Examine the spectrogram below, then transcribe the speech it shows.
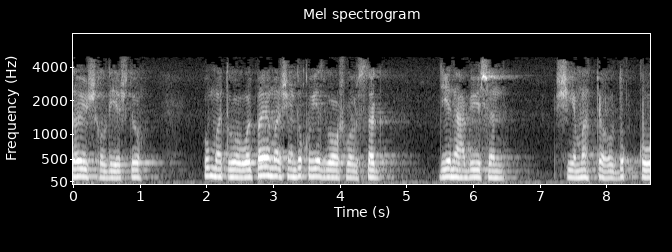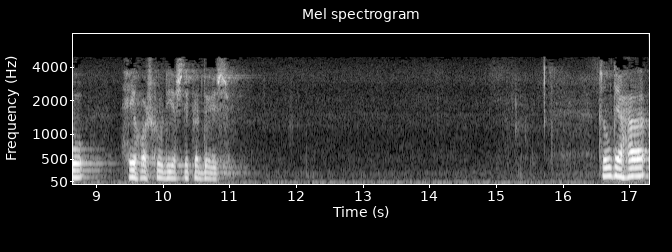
دوش خل ديشتو. أمة والبيامر شين دقو يزبوش والسق دينا عبيسن شي مته دقو حيخوش خل ديشتكر دويس تلدها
